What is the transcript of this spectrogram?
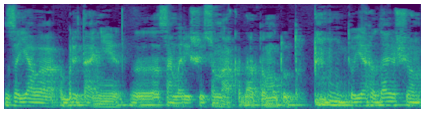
заява Британії, е, саме Ріші Сунака. Да, тому тут то я гадаю, що е,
